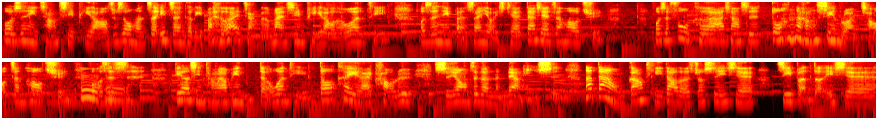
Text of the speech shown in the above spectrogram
或者是你长期疲劳，就是我们这一整个礼拜都在讲的慢性疲劳的问题，或是你本身有。有一些代谢症候群，或是妇科啊，像是多囊性卵巢症候群，或者是第二型糖尿病的问题，都可以来考虑使用这个能量饮食。那当然，我们刚刚提到的就是一些基本的一些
